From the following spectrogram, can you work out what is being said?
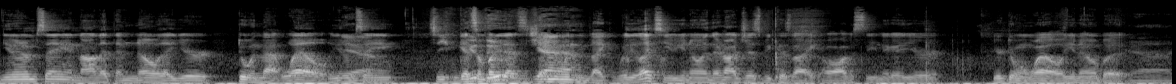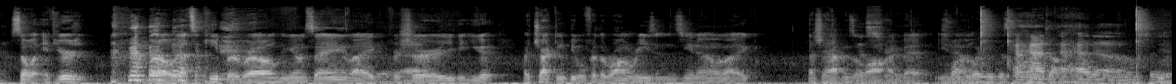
You know what I'm saying, and not let them know that you're doing that well. You know what I'm saying. So you can get You somebody do- that's genuinely yeah. like really likes you, you know, and they're not just because like, oh, obviously, nigga, you're you're doing well, you know, but. Yeah. So if you're, bro, that's a keeper, bro. You know what I'm saying? Like for sure, you you get attracting people for the wrong reasons. You know, like that shit happens a That's lot. I bet. You That's know, waited this I long had- to I had, album, uh, you know what I'm saying? yeah,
